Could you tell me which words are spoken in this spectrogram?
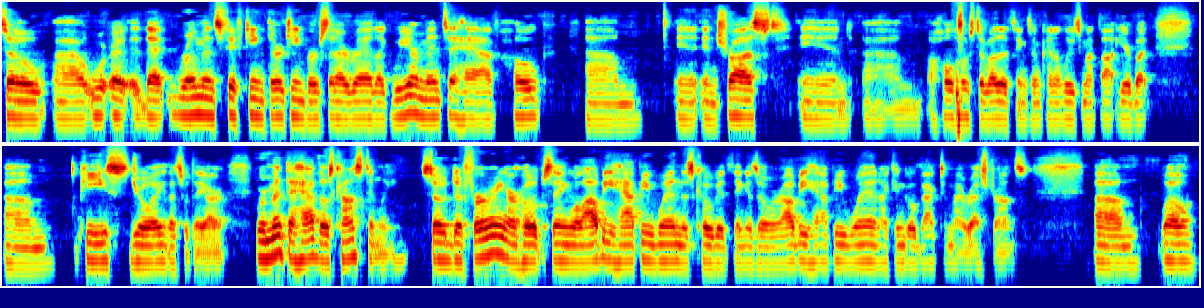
So uh, uh that Romans 15, 13 verse that I read, like we are meant to have hope, um, and, and trust and um, a whole host of other things. I'm kind of losing my thought here, but um, peace, joy, that's what they are. We're meant to have those constantly. So deferring our hope, saying, well, I'll be happy when this COVID thing is over. I'll be happy when I can go back to my restaurants. Um, well,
